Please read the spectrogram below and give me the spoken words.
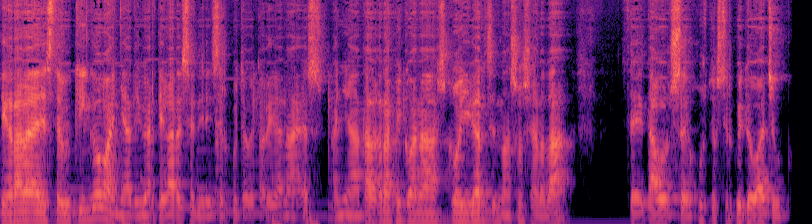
digrabe ez teu ikingo, baina divertigarri ze dire zirkuito hori dana, ez? Baina tal grafikoan asko igertzen da zer da, ze dauz e, justo zirkuito batzuk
